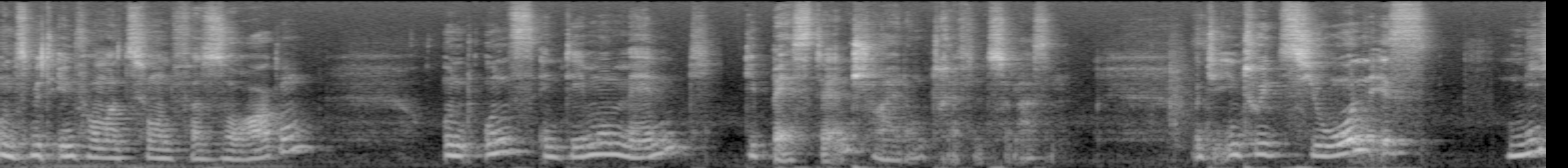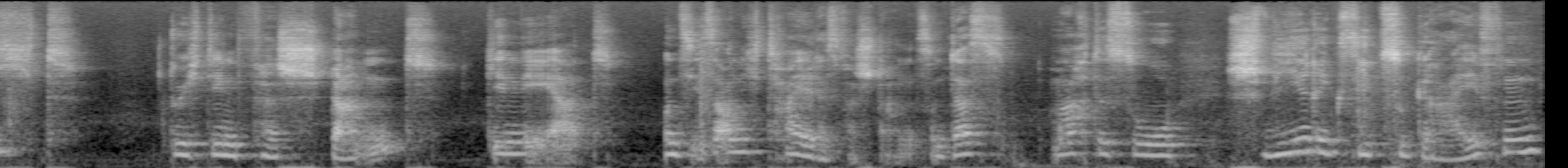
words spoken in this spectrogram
uns mit Informationen versorgen und uns in dem Moment die beste Entscheidung treffen zu lassen. Und die Intuition ist nicht durch den Verstand genährt und sie ist auch nicht Teil des Verstands. Und das macht es so schwierig, sie zu greifen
